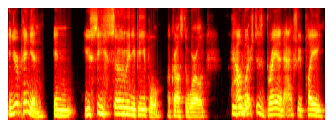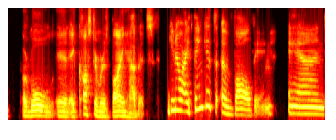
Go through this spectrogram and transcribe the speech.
in your opinion, in you see so many people across the world, how mm-hmm. much does brand actually play a role in a customer's buying habits? You know, I think it's evolving. And,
